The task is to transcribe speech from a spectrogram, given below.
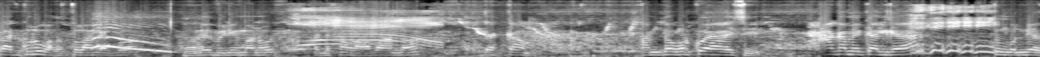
ব্যাগ গরু বাসা তোলা লাগবো। বিল্ডিং মানুষ তাহলে সামলাবা আনো এক কাম আমি তখন কয়ে আইছি আগামীকালকে তুমি নিয়ে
